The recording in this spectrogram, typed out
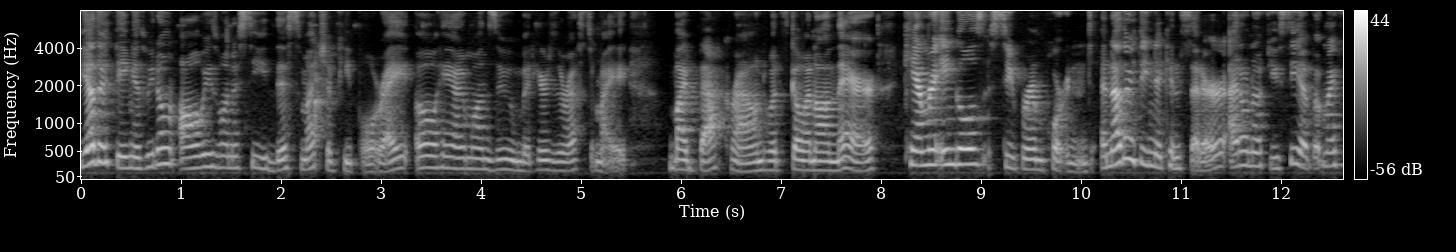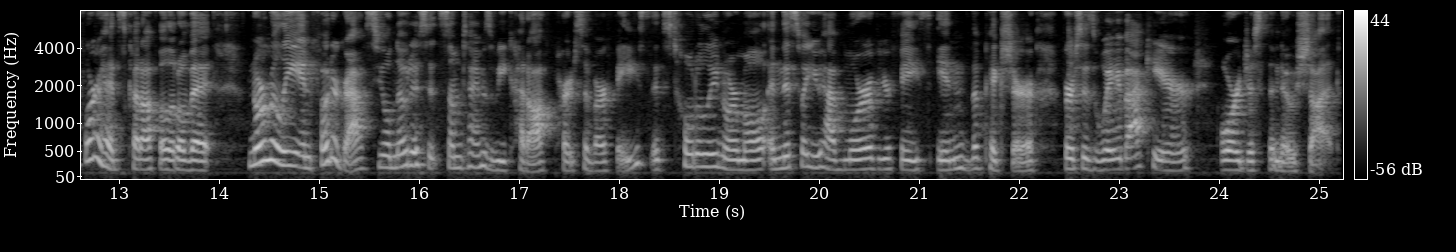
The other thing is we don't always want to see this much of people, right? Oh, hey, I'm on Zoom, but here's the rest of my my background, what's going on there. Camera angles, super important. Another thing to consider, I don't know if you see it, but my forehead's cut off a little bit. Normally in photographs, you'll notice that sometimes we cut off parts of our face. It's totally normal, and this way you have more of your face in the picture versus way back here or just the nose shot.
